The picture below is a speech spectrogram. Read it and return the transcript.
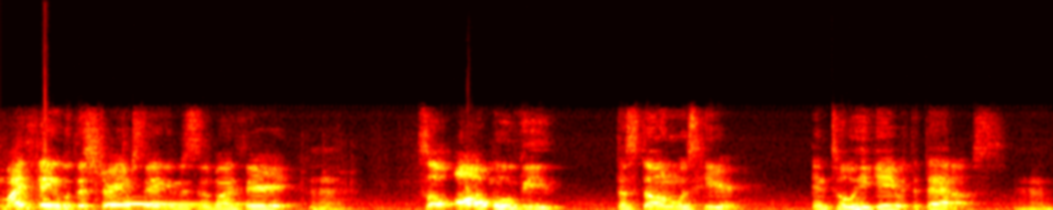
My thing with the strange thing, and this is my theory. Mhm. So all movie, the stone was here until he gave it to Thanos. Mhm.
